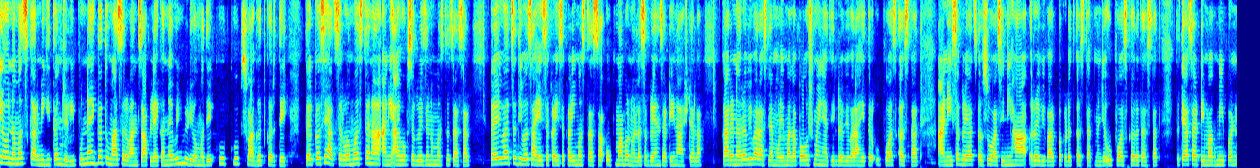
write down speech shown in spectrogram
हॅलो नमस्कार मी गीतांजली. पुन्हा एकदा तुम्हा सर्वांचं आपल्या एका नवीन व्हिडिओमध्ये खूप खूप स्वागत करते. तर कसे आहात सर्व? मस्त ना? आणि आय होप सगळेजण मस्तच असाल. रविवारचा दिवस आहे सकाळी सकाळी मस्त असा उपमा बनवला सगळ्यांसाठी नाश्त्याला. कारण रविवार असल्यामुळे मला पौष महिन्यातील रविवार आहे तर उपवास असतात. आणि सगळ्याच सुवासिनी हा रविवार पकडत असतात म्हणजे उपवास करत असतात. तर त्यासाठी मग मी पण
